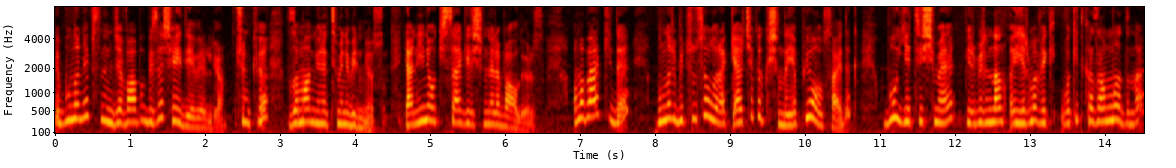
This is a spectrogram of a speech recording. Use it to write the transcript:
Ve bunların hepsinin cevabı bize şey diye veriliyor. Çünkü zaman yönetimini bilmiyorsun. Yani yine o kişisel gelişimlere bağlıyoruz. Ama belki de bunları bütünsel olarak gerçek akışında yapıyor olsaydık bu yetişme, birbirinden ayırma ve vakit kazanma adına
